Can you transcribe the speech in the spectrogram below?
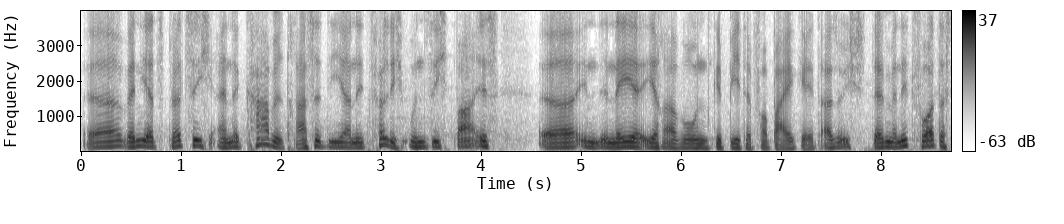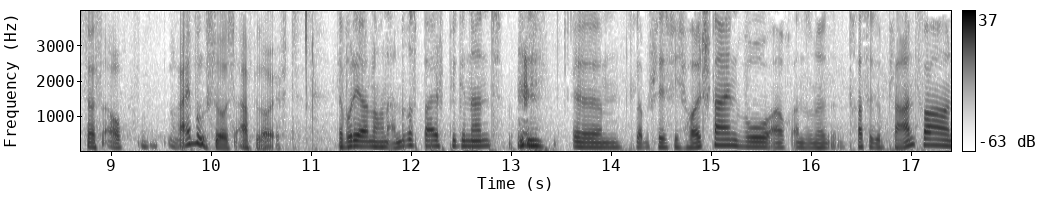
äh, wenn jetzt plötzlich eine Kabeltrasse, die ja nicht völlig unsichtbar ist, äh, in der Nähe ihrer Wohngebiete vorbeigeht. Also ich stelle mir nicht vor, dass das auch reibungslos abläuft. Da wurde ja noch ein anderes Beispiel genannt, ähm, ich glaube Schleswig-Holstein, wo auch an so eine Trasse geplant war,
